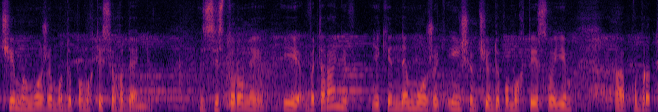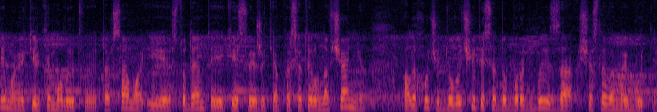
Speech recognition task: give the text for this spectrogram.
чим ми можемо допомогти сьогоденню зі сторони і ветеранів, які не можуть іншим чим допомогти своїм побратимам, як тільки молитвою. Так само і студенти, які своє життя присвятили навчанню, але хочуть долучитися до боротьби за щасливе майбутнє.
